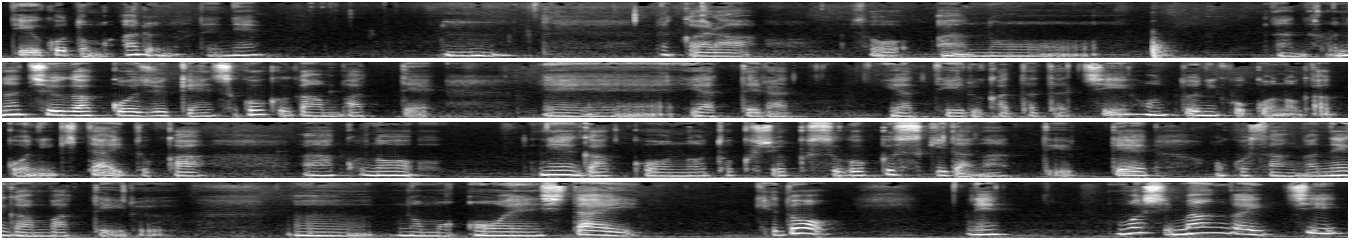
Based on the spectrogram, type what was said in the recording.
っていうこともあるのでね、うん、だからそうあのなんだろうな中学校受験すごく頑張って、えー、やってらやっている方たち本当にここの学校に行きたいとかあこのね、学校の特色すごく好きだなって言ってお子さんがね頑張っているうん、のも応援したいけどねもし万が一、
